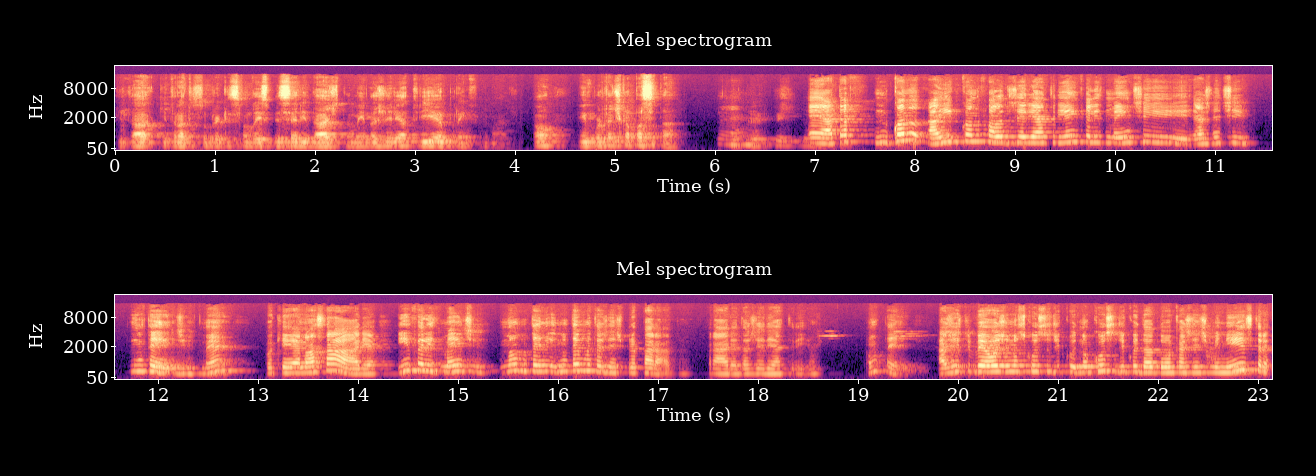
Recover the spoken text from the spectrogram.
que, tá, que trata sobre a questão da especialidade também da geriatria para enfermagem. Então, é importante capacitar. É, até quando, aí quando fala de geriatria, infelizmente a gente entende, né? Porque é a nossa área. Infelizmente, não tem, não tem muita gente preparada para a área da geriatria. Não tem. A gente vê hoje nos cursos de, no curso de cuidador que a gente ministra,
